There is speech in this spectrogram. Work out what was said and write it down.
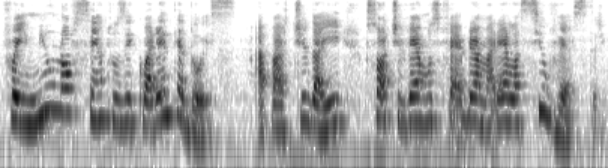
foi em 1942. A partir daí, só tivemos febre amarela silvestre.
